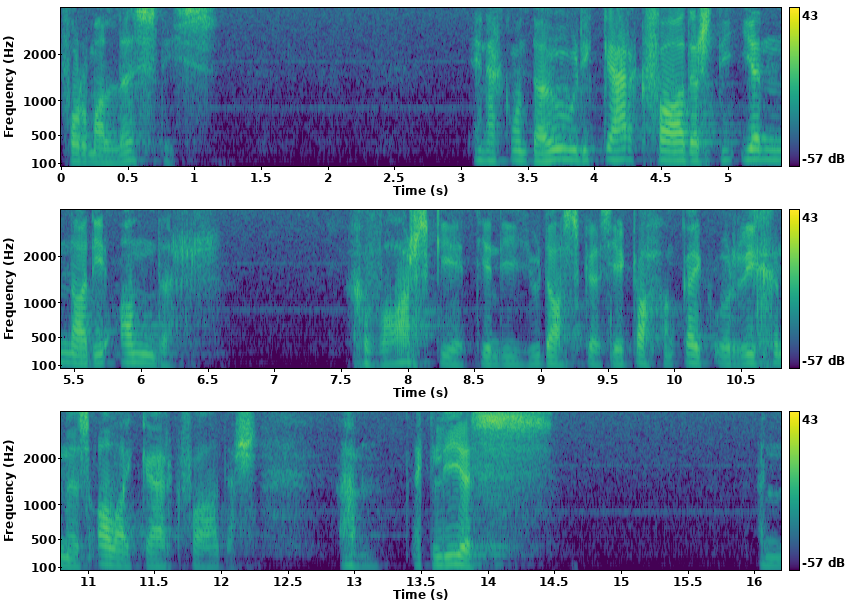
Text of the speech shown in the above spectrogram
formalisties. En ek onthou hoe die kerkvaders die een na die ander gewaarsku het teen die Judaskus. Jy kan gaan kyk Origenes, al daai kerkvaders. Um ek lees in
